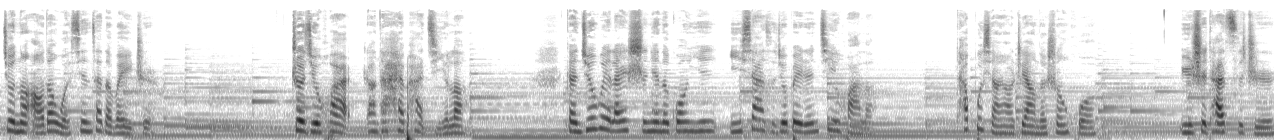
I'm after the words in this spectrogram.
就能熬到我现在的位置。这句话让他害怕极了。感觉未来十年的光阴一下子就被人计划了，他不想要这样的生活，于是他辞职，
